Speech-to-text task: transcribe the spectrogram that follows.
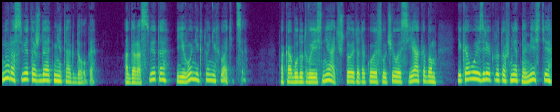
но рассвета ждать не так долго. А до рассвета его никто не хватится. Пока будут выяснять, что это такое случилось с Якобом и кого из рекрутов нет на месте,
